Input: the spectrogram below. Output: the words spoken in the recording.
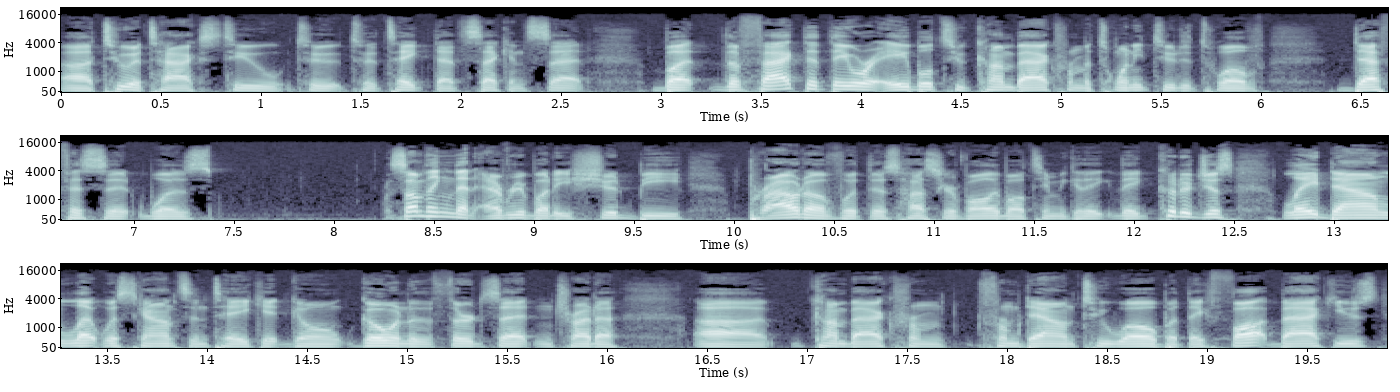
uh, two attacks to to to take that second set. But the fact that they were able to come back from a 22 to 12 deficit was something that everybody should be proud of with this Husker volleyball team because they, they could have just laid down, let Wisconsin take it, go go into the third set and try to uh, come back from from down 2-0, but they fought back, used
